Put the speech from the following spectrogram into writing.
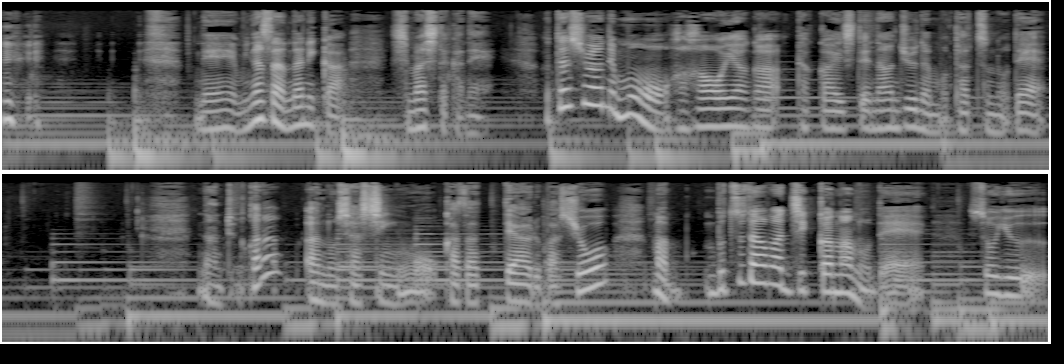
ねえ皆さん何かしましたかね？私はねもう母親が他界して何十年も経つので何て言うのかな？あの写真を飾ってある場所まあ仏壇は実家なのでそういう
